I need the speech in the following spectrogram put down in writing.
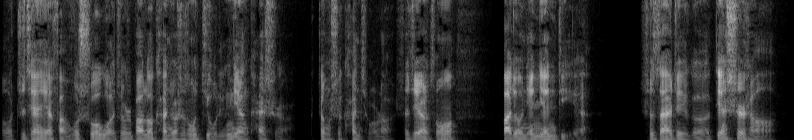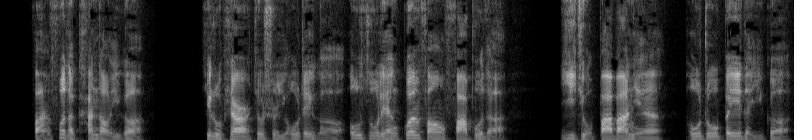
我之前也反复说过，就是巴多看球是从九零年开始。正式看球的，实际上从八九年年底是在这个电视上反复的看到一个纪录片，就是由这个欧足联官方发布的1988年欧洲杯的一个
